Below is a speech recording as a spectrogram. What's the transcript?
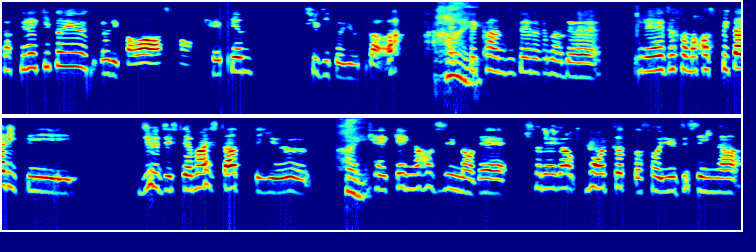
学歴というよりかは、その経験主義というかはい、って感じてるので、とりあえずそのホスピタリティ従事してましたっていう経験が欲しいので、はい、それがもうちょっとそういう自信が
